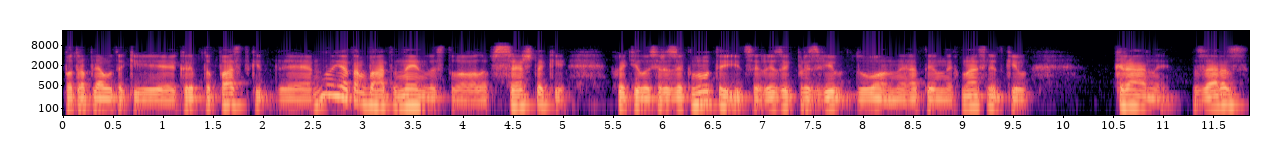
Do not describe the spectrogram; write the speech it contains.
потрапляв у такі криптопастки, де ну я там багато не інвестував, але все ж таки хотілося ризикнути, і цей ризик призвів до негативних наслідків. Крани. Зараз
